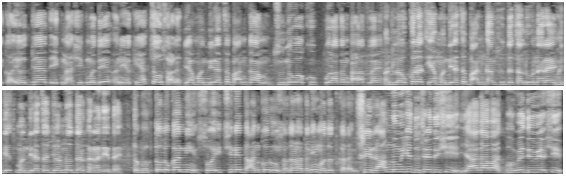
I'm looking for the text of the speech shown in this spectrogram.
एक अयोध्यात एक नाशिकमध्ये आणि एक ह्या चौसाळ्यात. या मंदिराचं बांधकाम जुनं व खूप पुरातन काळातलं आहे. आणि लवकरच या मंदिराचं बांधकाम सुद्धा चालू होणार आहे. म्हणजेच मंदिराचा जीर्णोद्धार करण्यात येत आहे. तर भक्त लोकांनी स्वइच्छेने दान करून सदळ हाताने मदत करावी. श्री रामनवमीच्या दुसऱ्या दिवशी या गावात भव्य दिव्य अशी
